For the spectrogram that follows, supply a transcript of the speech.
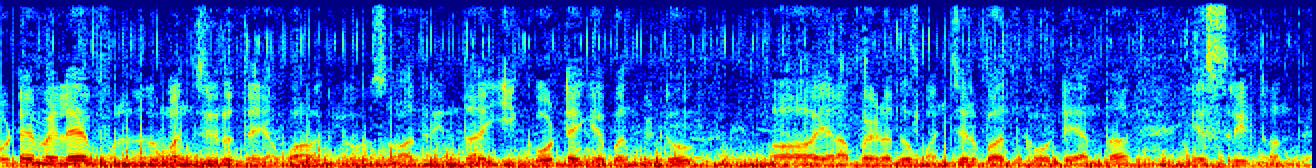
ಕೋಟೆ ಮೇಲೆ ಫುಲ್ ಮಂಜಿರುತ್ತೆ ಯಾವಾಗಲೂ. ಸೊ ಅದರಿಂದ ಈ ಕೋಟೆಗೆ ಬಂದ್ಬಿಟ್ಟು ಏನಪ್ಪ ಹೇಳೋದು, ಮಂಜರ್ಬಾದ್ ಕೋಟೆ ಅಂತ ಹೆಸರಿಟ್ರಂತೆ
